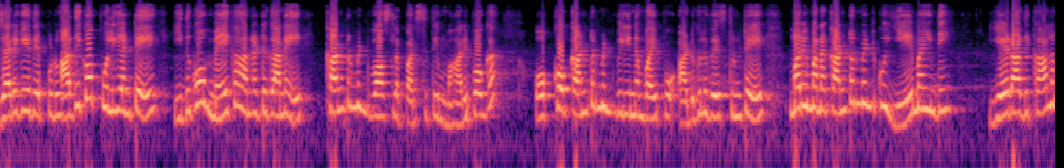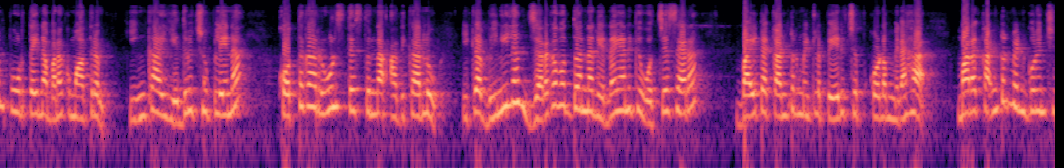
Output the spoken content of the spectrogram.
జరిగేదెప్పుడు? అదిగో పులి అంటే ఇదిగో మేక అన్నట్టుగానే కంటోన్మెంట్ వాసుల పరిస్థితి మారిపోగా ఒక్కో కంటోన్మెంట్ విలీనం వైపు అడుగులు వేస్తుంటే మరి మన కంటోన్మెంట్కు ఏమైంది? ఏడాది కాలం పూర్తయిన మనకు మాత్రం ఇంకా ఎదురు చూపులేనా? కొత్తగా రూల్స్ తెస్తున్న అధికారులు ఇక విలీనం జరగవద్దన్న నిర్ణయానికి వచ్చేశారా? బయట కంటోన్మెంట్ల పేరు చెప్పుకోవడం మినహా మన కంటోన్మెంట్ గురించి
